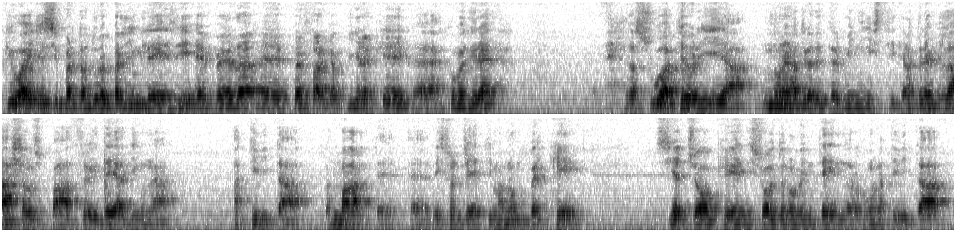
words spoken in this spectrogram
più agency per tradurre per gli inglesi e per, eh, per far capire che, eh, come dire, la sua teoria non è una teoria deterministica, è una teoria che lascia lo spazio all'idea di una attività da mm. parte eh, dei soggetti, ma non perché sia ciò che di solito loro intendono come un'attività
